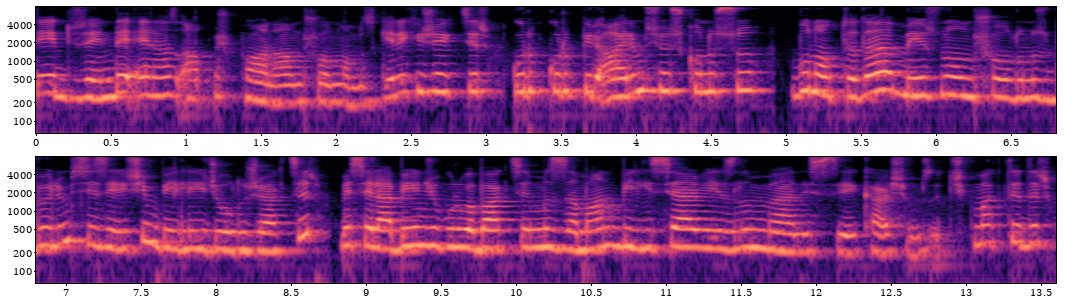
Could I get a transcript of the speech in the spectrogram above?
D düzeyinde en az 60 puan almış olmamız gerekecektir. Grup grup bir ayrım söz konusu. Bu noktada mezun olmuş olduğunuz bölüm sizler için belirleyici olacaktır. Mesela birinci gruba baktığımız zaman bilgisayar ve yazılım mühendisliği karşımıza çıkmaktadır.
